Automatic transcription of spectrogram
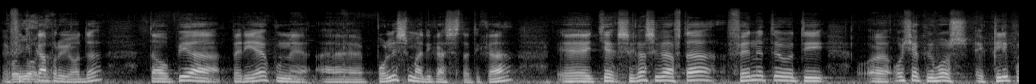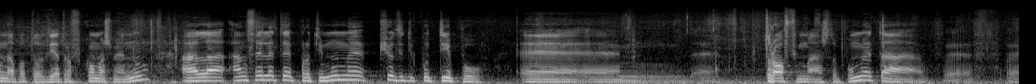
ε, φυτικά Προϊόντα. προϊόντα τα οποία περιέχουν ε, πολύ σημαντικά συστατικά ε, και σιγά σιγά αυτά φαίνεται ότι ε, όχι ακριβώς εκλείπουν από το διατροφικό μας μενού αλλά αν θέλετε προτιμούμε πιο δυτικού τύπου ε, ε, ε, τρόφιμα ας το πούμε, τα, ε, ε,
